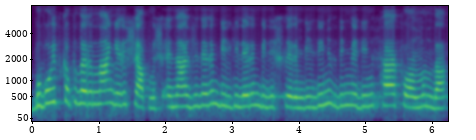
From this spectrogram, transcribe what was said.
Bu boyut kapılarından giriş yapmış enerjilerin, bilgilerin, bilişlerin, bildiğimiz bilmediğimiz her formunda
